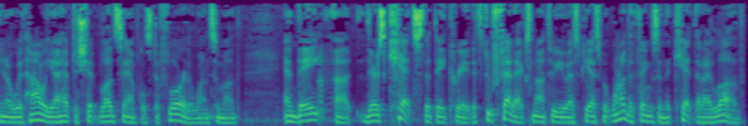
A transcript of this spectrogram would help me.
you know, with Howie, I have to ship blood samples to Florida once a month. And they, uh, there's kits that they create. It's through FedEx, not through USPS. But one of the things in the kit that I love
